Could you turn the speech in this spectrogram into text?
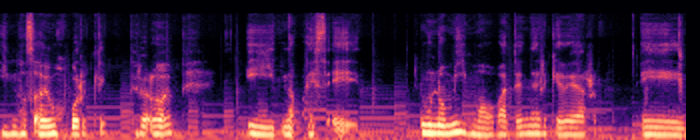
Y no sabemos por qué, de verdad. Y no, es, eh, uno mismo va a tener que ver eh,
